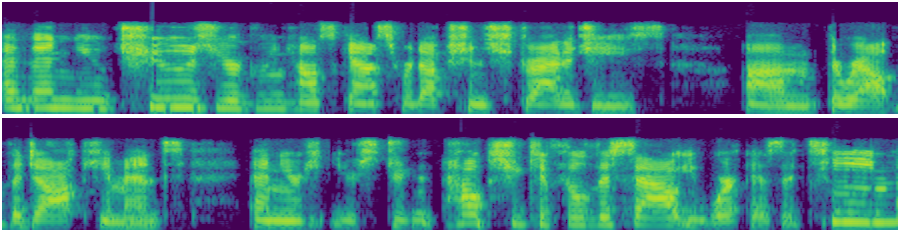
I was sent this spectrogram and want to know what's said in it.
and then you choose your greenhouse gas reduction strategies um, throughout the document. And your, your student helps you to fill this out. You work as a team.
